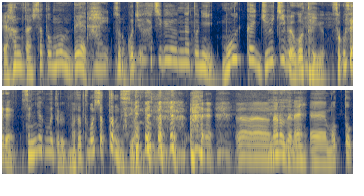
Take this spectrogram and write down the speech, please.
えー判断したと思うんで、はい。その58秒の後にもう一回11秒5というそこでね 1200m また飛ばしちゃったんですよ。あーなのでね、えーもっと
